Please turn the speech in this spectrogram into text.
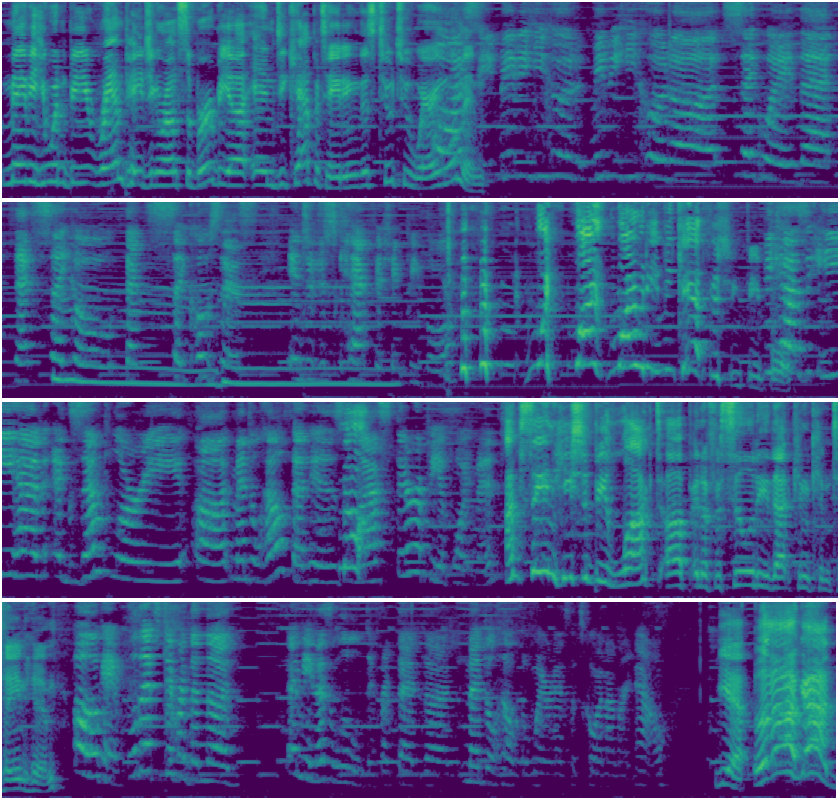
maybe he wouldn't be rampaging around suburbia and decapitating this tutu-wearing Oh, I woman. Maybe he could. Maybe he could uh, segue that that psycho that psychosis into just catfishing people why, why? Why would he be catfishing people? because he had exemplary uh, mental health at his No. last therapy appointment. I'm saying he should be locked up in a facility that can contain him. Oh, okay. Well, that's different than the. I mean, that's a little different than the mental health awareness that's going on right now. Yeah. Oh God.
